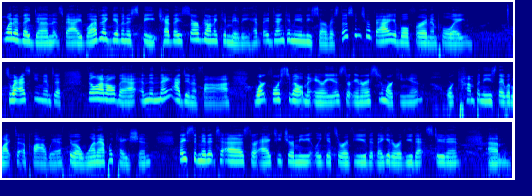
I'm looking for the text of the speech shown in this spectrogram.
What have they done that's valuable? Have they given a speech? Have they served on a committee? Have they done community service? Those things are valuable for an employee. So we're asking them to fill out all that, and then they identify workforce development areas they're interested in working in, or companies they would like to apply with through a one application. They submit it to us. Their ag teacher immediately gets a review that they get to review that student. Um,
